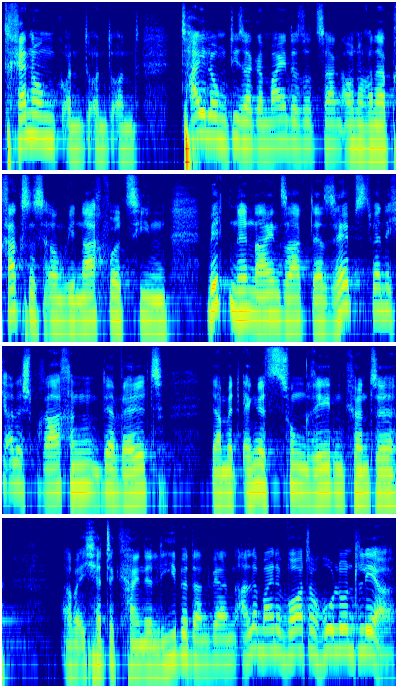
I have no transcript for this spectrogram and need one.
Trennung und, und, und Teilung dieser Gemeinde sozusagen auch noch in der Praxis irgendwie nachvollziehen. Mitten hinein sagt er, selbst wenn ich alle Sprachen der Welt ja mit Engelszungen reden könnte, aber ich hätte keine Liebe, dann wären alle meine Worte hohl und leer.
